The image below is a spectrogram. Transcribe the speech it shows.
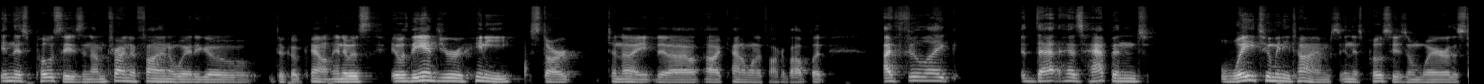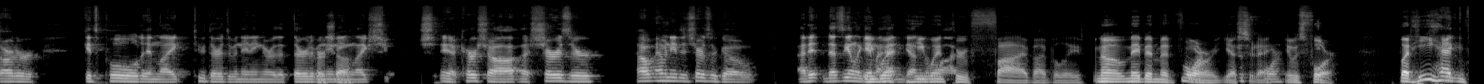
in this postseason, I'm trying to find a way to go to go count. And it was it was the Andrew Heaney start tonight that I I kind of want to talk about, but I feel like that has happened way too many times in this postseason where the starter gets pulled in like two thirds of an inning or the third of an inning, like Sh- Sh- yeah, Kershaw, a Scherzer. How, how many did Scherzer go? I did. That's the only He game I hadn't went, gotten. he went through five, I believe. No, maybe it been four, Four. Yesterday. four. It was four. But he hadn't.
